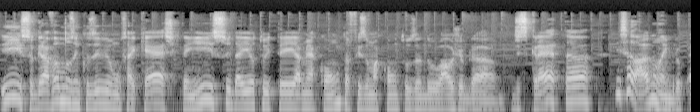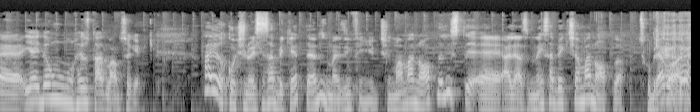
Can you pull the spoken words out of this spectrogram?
Isso, gravamos inclusive um sidecast que tem isso, e daí eu tuitei a minha conta, fiz uma conta usando álgebra discreta, e sei lá, eu não lembro. É, e aí deu um resultado lá, não sei o quê. Aí eu continuei sem saber quem é Thanos, mas enfim, ele tinha uma manopla, ele. é, aliás, nem sabia que tinha manopla. Descobri agora.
